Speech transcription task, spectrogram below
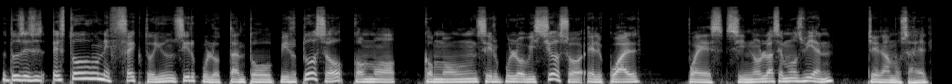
Entonces es todo un efecto y un círculo tanto virtuoso como, como un círculo vicioso, el cual, pues si no lo hacemos bien, llegamos a él.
